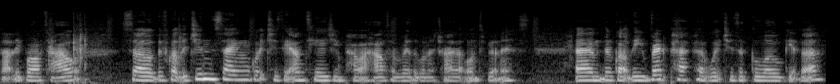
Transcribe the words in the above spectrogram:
that they brought out. So they've got the ginseng, which is the anti-aging powerhouse. I really want to try that one to be honest. Um, they've got the red pepper, which is a glow giver.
